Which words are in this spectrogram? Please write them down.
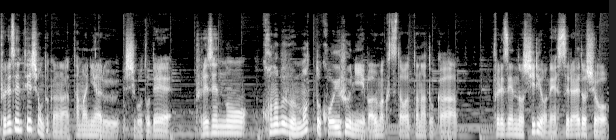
プレゼンテーションとかがたまにある仕事で、プレゼンのこの部分もっとこういう風に言えばうまく伝わったなとか、プレゼンの資料ね、スライドショー、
